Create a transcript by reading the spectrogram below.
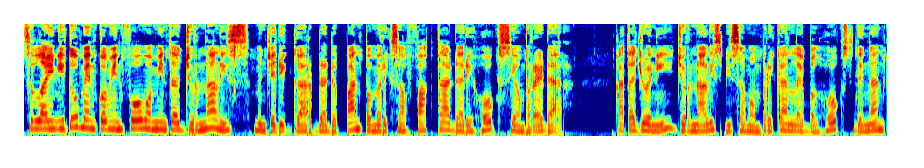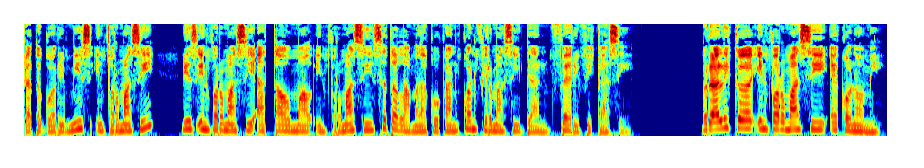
Selain itu, Menkominfo meminta jurnalis menjadi garda depan pemeriksa fakta dari hoax yang beredar. Kata Joni, jurnalis bisa memberikan label hoax dengan kategori misinformasi, disinformasi atau malinformasi setelah melakukan konfirmasi dan verifikasi. Beralih ke informasi ekonomi.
